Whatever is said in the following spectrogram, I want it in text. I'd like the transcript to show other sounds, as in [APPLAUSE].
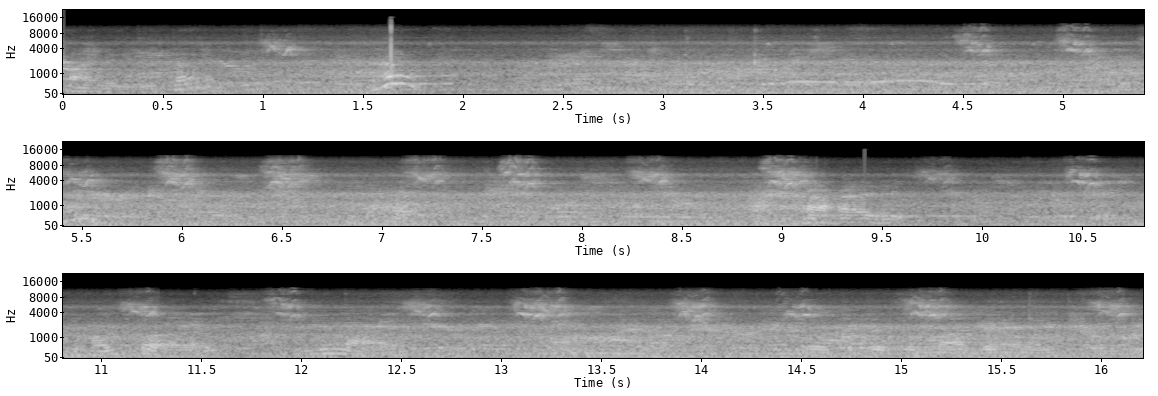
tiny. [LAUGHS] Hi. Of course. Be nice. Look at this loving.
